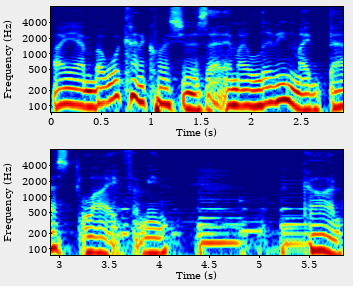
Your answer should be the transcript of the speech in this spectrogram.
I am. But what kind of question is that? Am I living my best life? I mean, God.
